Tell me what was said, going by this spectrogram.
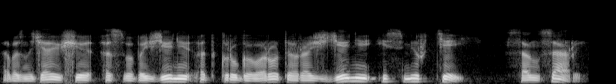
обозначающее освобождение от круговорота рождений и смертей, сансары.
